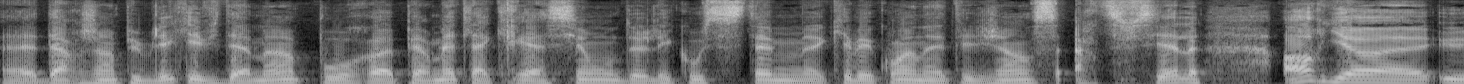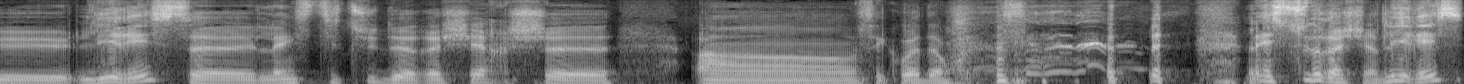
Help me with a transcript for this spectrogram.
d'argent public, évidemment, pour permettre la création de l'écosystème québécois en intelligence artificielle. Or, il y a eu l'IRIS, l'Institut de recherche en... C'est quoi donc? l'Institut de recherche, l'IRIS,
